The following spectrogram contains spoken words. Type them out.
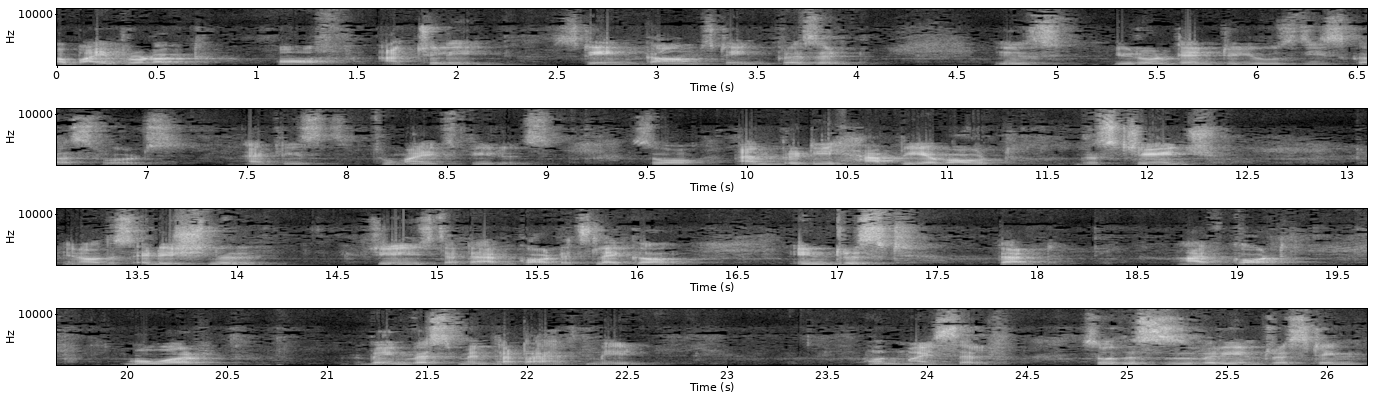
a byproduct of actually staying calm, staying present, is you don't tend to use these cuss words, at least through my experience. So, I'm pretty happy about this change you know this additional change that I've got. It's like a interest that I've got over the investment that I have made on myself. So this is a very interesting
